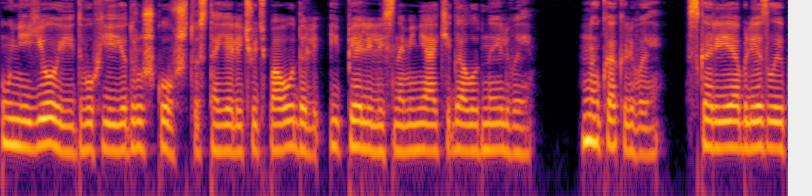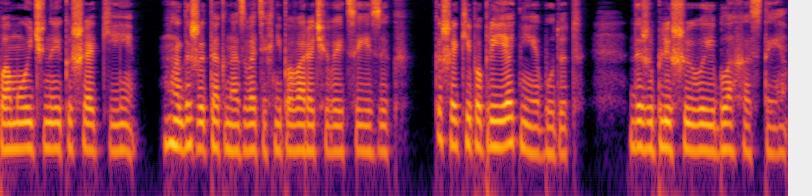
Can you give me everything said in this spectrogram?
У нее и двух ее дружков, что стояли чуть поодаль и пялились на меня, аки голодные львы. Ну как львы? Скорее облезлые помоечные кошаки. Но даже так назвать их не поворачивается язык. Кошаки поприятнее будут. Даже плешивые и блохастые.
